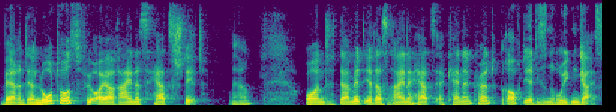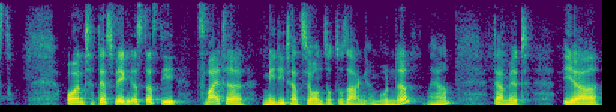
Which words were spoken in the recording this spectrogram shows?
während der Lotus für euer reines Herz steht. Ja. Und damit ihr das reine Herz erkennen könnt, braucht ihr diesen ruhigen Geist. Und deswegen ist das die zweite Meditation sozusagen im Munde, ja, damit ihr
